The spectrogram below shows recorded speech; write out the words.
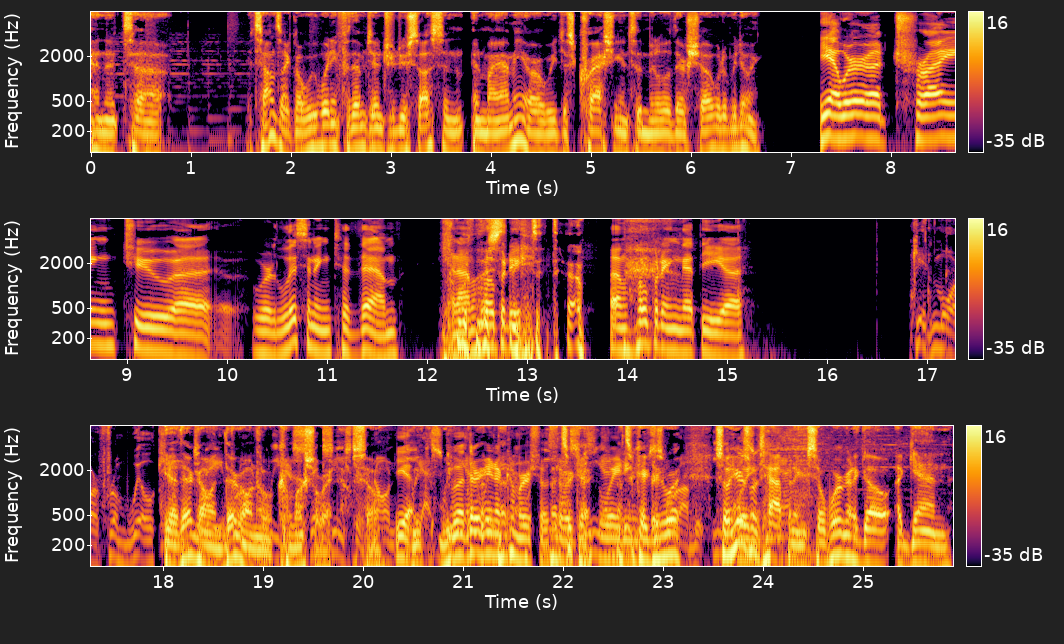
and it uh, it sounds like are we waiting for them to introduce us in, in Miami, or are we just crashing into the middle of their show? What are we doing? Yeah, we're uh, trying to. Uh, we're listening to them, and I'm hoping. to them. I'm hoping that the. Get more from Will Yeah, they're going. They're going to a commercial right now. So on yeah, ESPN. but they're in a commercial, so That's we're okay. just waiting. That's okay. 'cause we're, so here's what's happening. So we're going to go again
